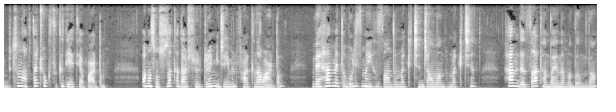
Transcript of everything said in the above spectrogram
Bütün hafta çok sıkı diyet yapardım. Ama sonsuza kadar sürdüremeyeceğimin farkına vardım ve hem metabolizmayı hızlandırmak için, canlandırmak için hem de zaten dayanamadığımdan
